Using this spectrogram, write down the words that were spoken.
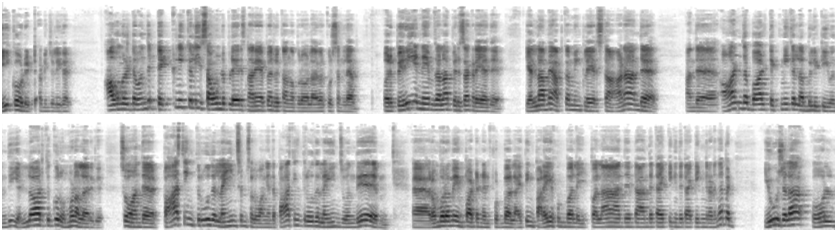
டீகோட் இட் அப்படின்னு சொல்லியிருக்காரு. அவங்கள்ட்ட வந்து டெக்னிக்கலி சவுண்ட் பிளேயர்ஸ் நிறைய பேர் இருக்காங்க ப்ரோ லெவர் குர்சன்ல ஒரு பெரிய நேம்ஸ் எல்லாம் பெருசா கிடையாது. எல்லாமே அப்கமிங் பிளேயர்ஸ் தான். ஆனா அந்த அந்த on the ball technical ability வந்து எல்லாத்துக்கும் ரொம்ப நல்லா இருக்கு. ஸோ அந்த பாசிங் த்ரூ த லைன்ஸ்னு சொல்லுவாங்க. இந்த பாசிங் த்ரூ த லைன்ஸ் வந்து ரொம்ப ரொம்ப important and football I think பழைய ஃபுட்பாலில் இப்போல்லாம் அது அந்த டாக்டிக் இந்த டாக்டிக்ங்கிறானுங்க பட் யூஸ்வலாக ஓல்ட்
